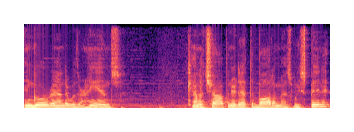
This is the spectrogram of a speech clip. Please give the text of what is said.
and go around it with our hands, kind of chopping it at the bottom as we spin it.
